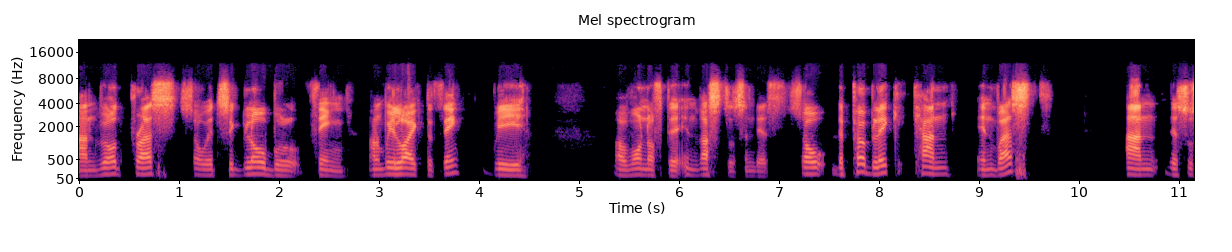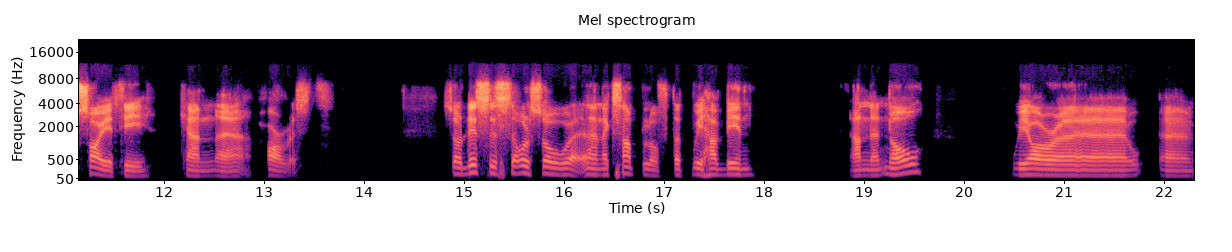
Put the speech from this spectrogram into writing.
and WordPress. So it's a global thing. And we like to think we are one of the investors in this. So the public can invest and the society can uh, harvest. So this is also an example of that we have been, and now we are uh, uh,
